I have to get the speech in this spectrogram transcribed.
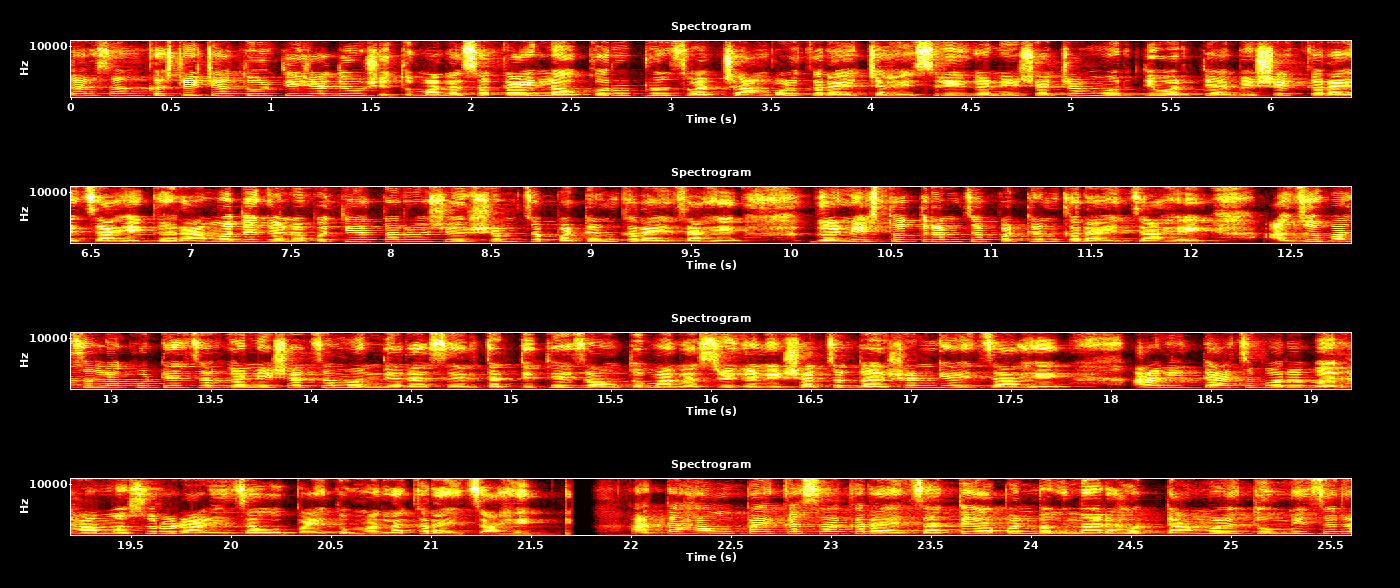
तर संकष्टी चतुर्थीच्या दिवशी तुम्हाला सकाळी लवकर उठून स्वच्छ आंघोळ करायची आहे. श्री गणेशाच्या मूर्तीवरती अभिषेक करायचा आहे. घरामध्ये गणपती अथर्व शीर्षमचं पठण करायचं आहे. गणेश स्तोत्रमचं पठण करायचं आहे. आजूबाजूला कुठे जर गणेशाचं मंदिर असेल तर तिथे जाऊन तुम्हाला श्री गणेशाचं दर्शन घ्यायचं आहे. आणि त्याचबरोबर हा मसूर डाळीचा उपाय तुम्हाला करायचा आहे. आता हा उपाय कसा करायचा ते आपण बघणार आहोत. त्यामुळे तुम्ही जर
